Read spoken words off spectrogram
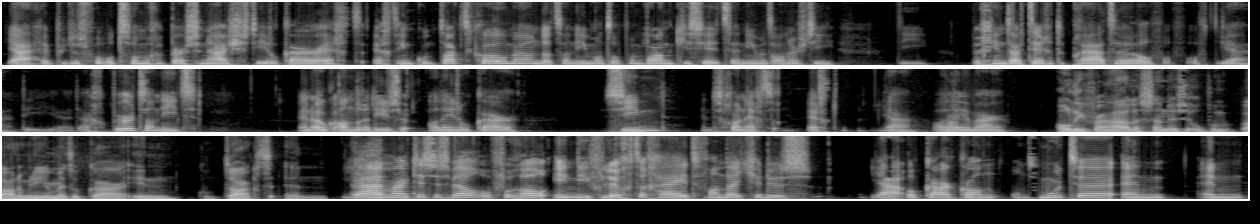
ja, heb je dus bijvoorbeeld sommige personages die elkaar echt, echt in contact komen. Omdat dan iemand op een bankje zit en iemand anders die, die begint daar tegen te praten. Of, of, of ja, die, eh, daar gebeurt dan iets. En ook anderen die dus alleen elkaar zien. En het is gewoon echt, echt ja, alleen maar... Al die verhalen staan dus op een bepaalde manier met elkaar in contact. En Ja, Eh, maar het is dus wel vooral in die vluchtigheid van dat je dus ja, elkaar kan ontmoeten. En, en,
